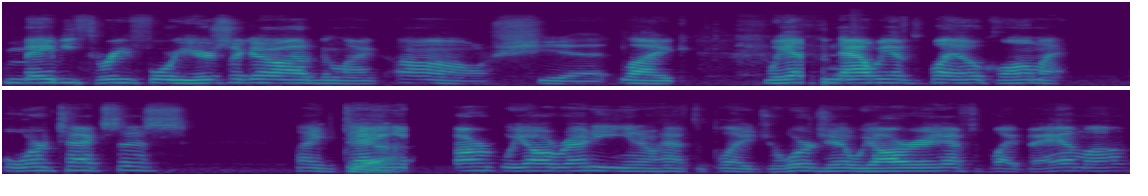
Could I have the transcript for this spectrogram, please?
maybe three four years ago i'd have been like oh shit like we have to now we have to play oklahoma or texas like dang Yeah. it we already you know have to play georgia we already have to play bama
